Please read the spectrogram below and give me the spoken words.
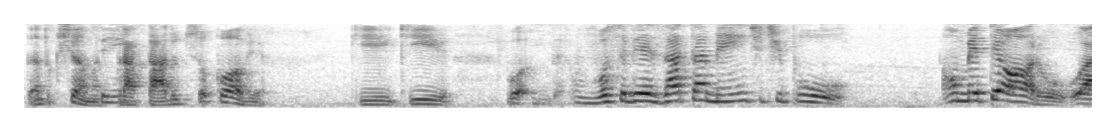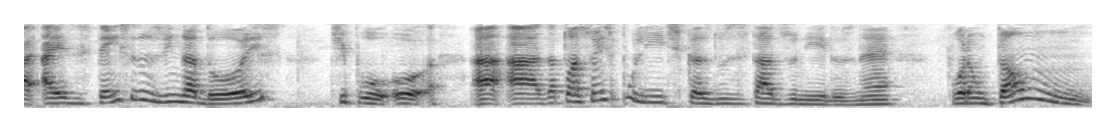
Tanto que chama Sim. Tratado de Sokovia. Que, que você vê exatamente, tipo, um meteoro. A, a existência dos Vingadores, tipo, o, a, as atuações políticas dos Estados Unidos, né? Foram tão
